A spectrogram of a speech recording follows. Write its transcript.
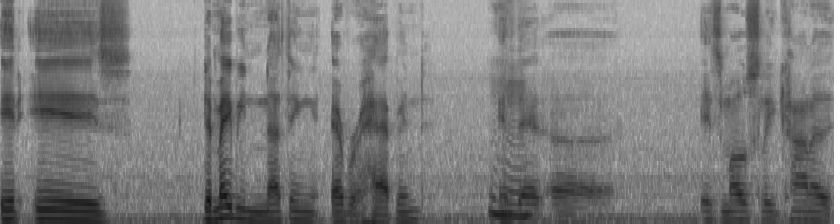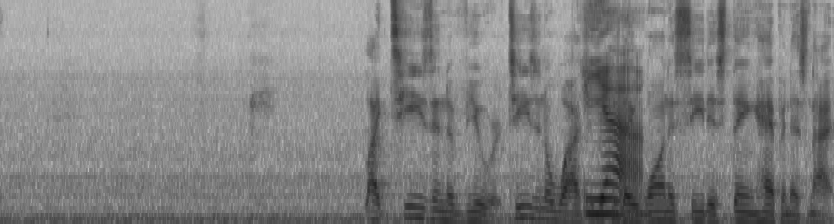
it is that maybe nothing ever happened, Mhm. and that uh, it's mostly kind of like teasing the viewer, teasing the watcher because they want to see this thing happen that's not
